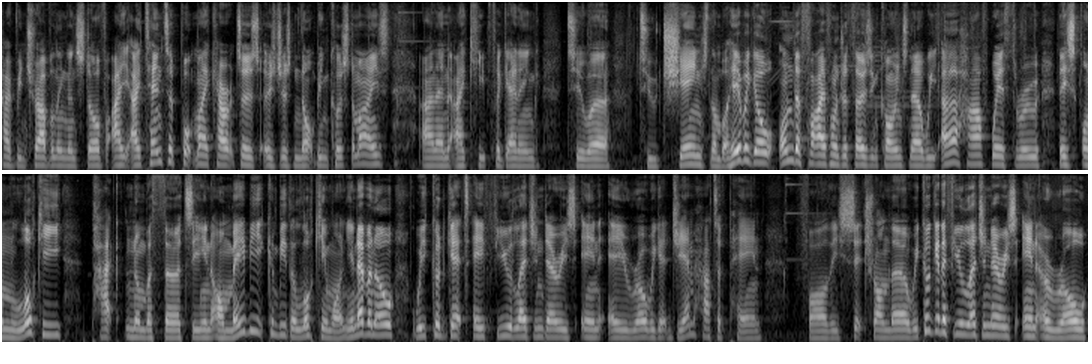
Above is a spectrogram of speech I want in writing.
I've been traveling and stuff. I, I tend to put my characters as just not being customized, and then I keep forgetting to uh, to change them. But here we go, under 500,000 coins now. We are halfway through this unlucky pack number 13, or maybe it can be the lucky one. You never know. We could get a few legendaries in a row. We get Gem Hat of Pain, for the Citron there. We could get a few legendaries in a row.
